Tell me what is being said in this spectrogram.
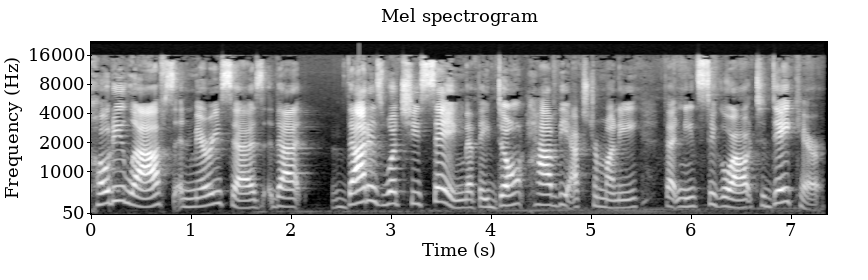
Cody laughs, and Mary says that that is what she's saying that they don't have the extra money that needs to go out to daycare.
